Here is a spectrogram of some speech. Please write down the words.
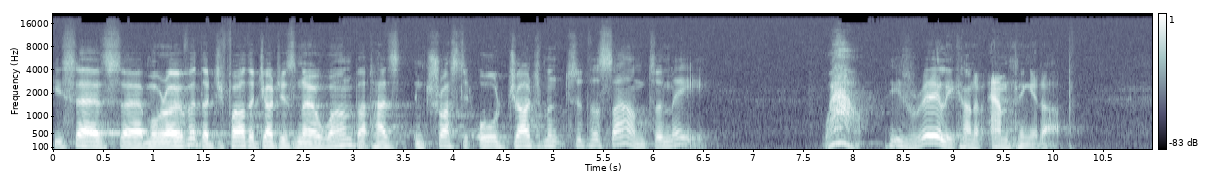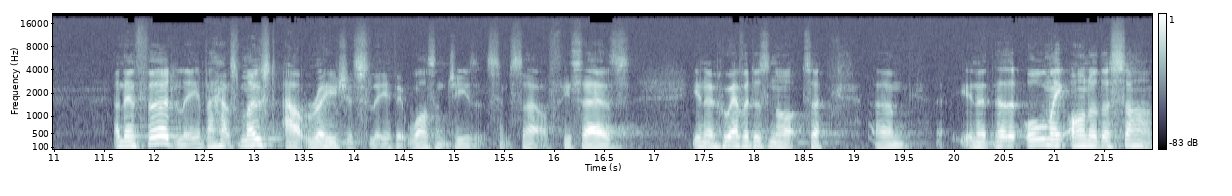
He says, uh, moreover, the Father judges no one, but has entrusted all judgment to the Son, to me. Wow, he's really kind of amping it up. And then, thirdly, and perhaps most outrageously, if it wasn't Jesus himself, he says, you know, whoever does not uh, um, you know, that all may honor the Son,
